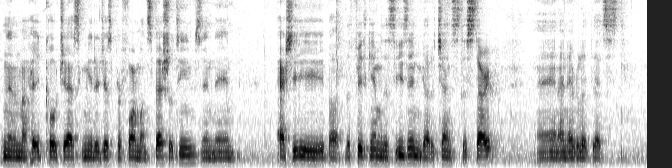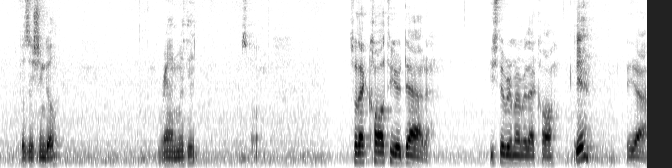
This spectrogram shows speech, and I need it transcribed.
And then my head coach asking me to just perform on special teams. And then actually, about the fifth game of the season, got a chance to start. And I never let that position go. Ran with it. So, So that call to your dad, you still remember that call? yeah. Yeah,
